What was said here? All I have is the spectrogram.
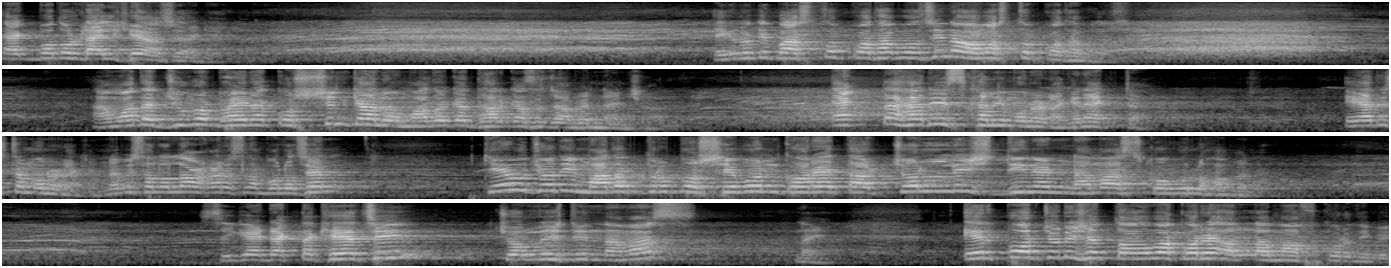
এক বোতল ডাইল খেয়ে আসে আগে। এগুলো কি বাস্তব কথা বলছি না অবাস্তব কথা বলছি? আমাদের যুবক ভাইরা কোশ্চিন কালেও মাদকের ধার কাছে যাবেন না ইনশাআল্লাহ? একটা হাদিস খালি মনে রাখেন, একটা। এই হাদিসটা মনে রাখেন। নবী আলাইসলাম বলেছেন, কেউ যদি মাদকদ্রব্য সেবন করে, তার চল্লিশ দিনের নামাজ কবুল হবে না। সিগারেট একটা খেয়েছি, চল্লিশ দিন নামাজ নাই। এরপর যদি সে তওবা করে, আল্লাহ মাফ করে দিবে।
